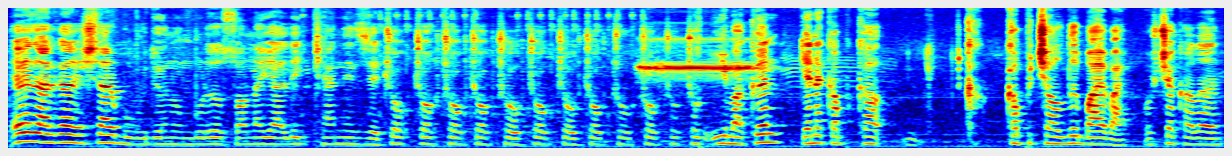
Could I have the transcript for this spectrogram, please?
Evet arkadaşlar bu videonun burada sonuna geldik. Kendinize çok çok çok çok çok çok çok çok çok çok çok çok iyi bakın. Gene kapı ka- kapı çaldı. Bay bay. Hoşça kalın.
